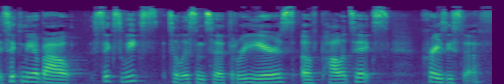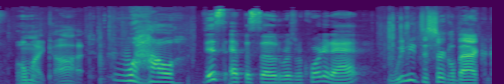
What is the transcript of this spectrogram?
It took me about six weeks to listen to three years of politics, crazy stuff. Oh my God. Wow. This episode was recorded at We need to circle back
